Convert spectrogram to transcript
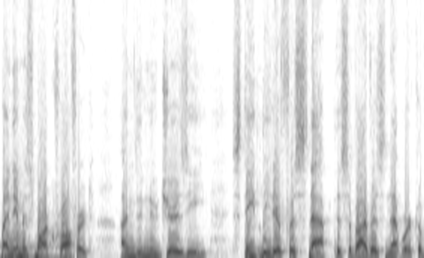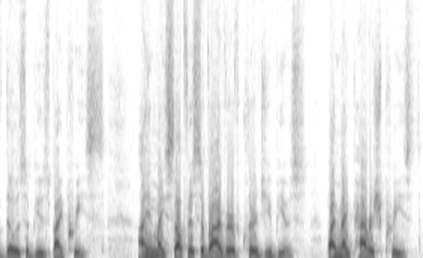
My name is Mark Crawford. I'm the New Jersey State Leader for SNAP, the Survivors Network of Those Abused by Priests. I am myself a survivor of clergy abuse by my parish priest,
